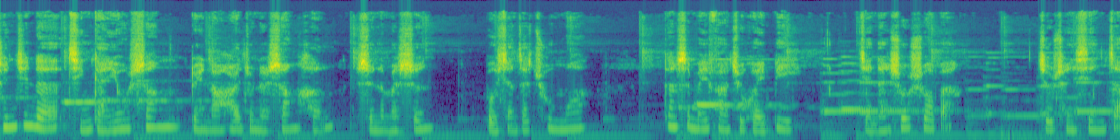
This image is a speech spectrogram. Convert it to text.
曾经的情感忧伤，对脑海中的伤痕是那么深，不想再触摸，但是没法去回避。简单说说吧，就趁现在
